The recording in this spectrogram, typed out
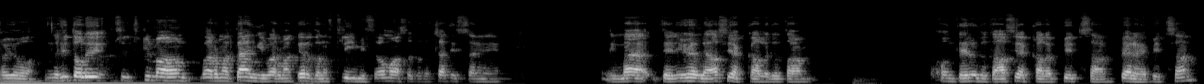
No joo, no sit oli, sit kyllä mä oon varmaan tämänkin varmaan kertonut striimissä omassa tota chatissa, niin, niin mä tein yhdelle asiakkaalle, tota, on tehnyt tota asiakkaalle pizzaan, perhepizzaan.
